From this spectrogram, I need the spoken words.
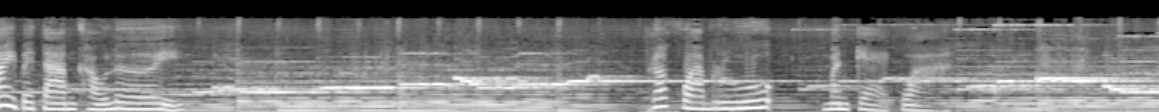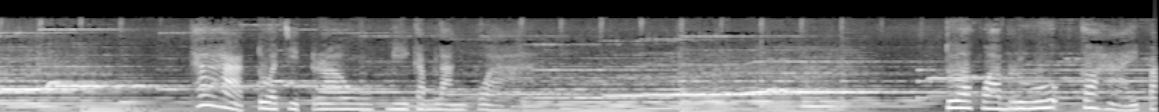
ไม่ไปตามเขาเลย เพราะความรู้มันแก่กว่า ตัวจิตเรามีกำลังกว่า ตัวความรู้ก็หายไป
